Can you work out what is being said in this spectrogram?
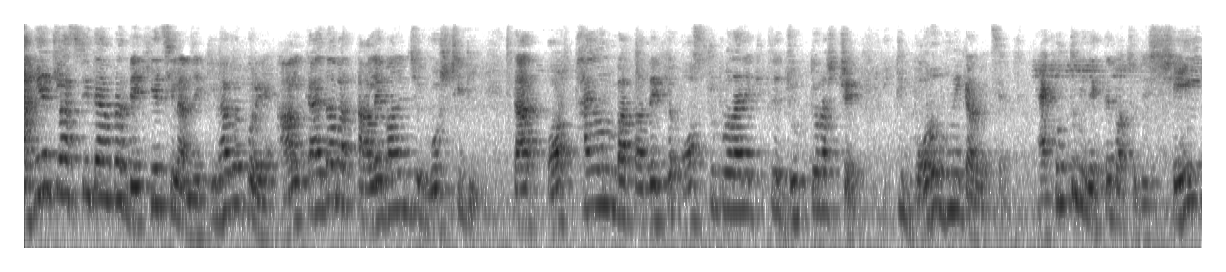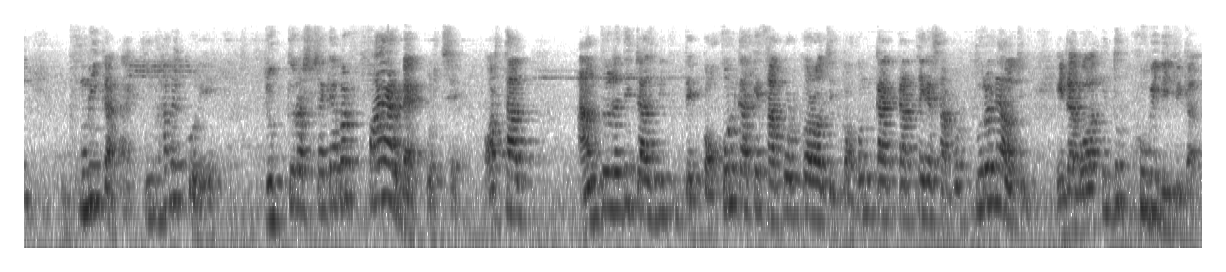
আগের ক্লাসটিতে আমরা দেখিয়েছিলাম যে কীভাবে করে আল কায়দা বা তালেবানের যে গোষ্ঠীটি, তার অর্থায়ন বা তাদেরকে অস্ত্র প্রদানের ক্ষেত্রে যুক্তরাষ্ট্রের একটি বড় ভূমিকা রয়েছে। এখন তুমি দেখতে পাচ্ছ যে সেই ভূমিকাটা কীভাবে করে যুক্তরাষ্ট্রকে আবার ফায়ার ব্যাক করছে। অর্থাৎ আন্তর্জাতিক রাজনীতিতে কখন কাকে সাপোর্ট করা উচিত, কখন কার থেকে সাপোর্ট তুলে নেওয়া উচিত, এটা বলা কিন্তু খুবই ডিফিকাল্ট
